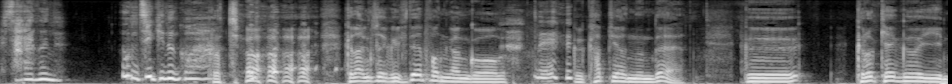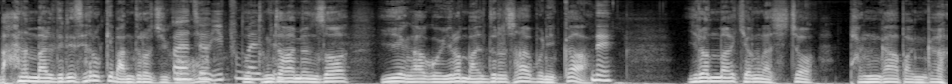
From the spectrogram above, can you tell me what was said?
사랑은 움직이는 거야. 그렇죠. 그 당시에 그 휴대폰 광고 네. 그 카피였는데 그 그렇게 그 이 많은 말들이 새롭게 만들어지고 맞아, 또 말들. 등장하면서 유행하고 이런 말들을 찾아보니까 네. 이런 말 기억나시죠? 반가 반가.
